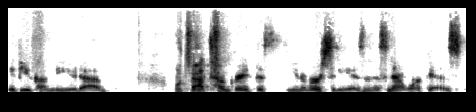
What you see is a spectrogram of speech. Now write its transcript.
if you come to UW. What's That's it, how great this university is and this network is.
